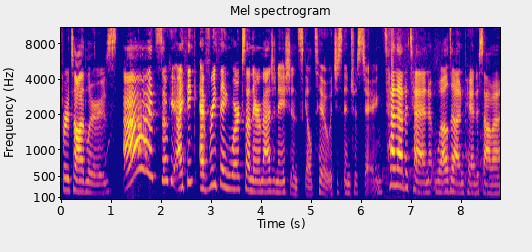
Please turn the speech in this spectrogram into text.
for toddlers. Ah, it's so cute. I think everything works on their imagination skill too, which is interesting. 10 out of 10. Well done, Pandasama.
